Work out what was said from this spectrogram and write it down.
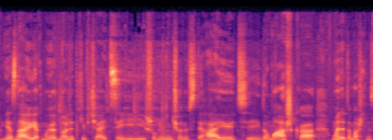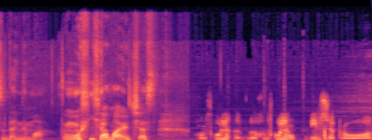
Я знаю, як мої однолітки вчаться, і що вони нічого не встигають, і домашка. У мене домашніх завдань нема. Тому я маю час. Хомскулінг, хомскулінг більше про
